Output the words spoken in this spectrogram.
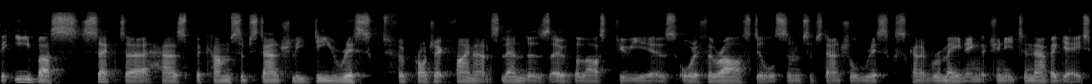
the e-bus sector has become substantially de-risked for project finance lenders over the last few years, or if there are still some substantial risks kind of remaining that you need to navigate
